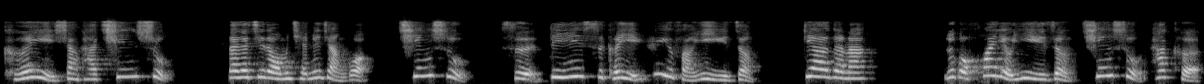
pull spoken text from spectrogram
可以向他倾诉？大家记得我们前面讲过，倾诉是第一是可以预防抑郁症，第二个呢，如果患有抑郁症，倾诉它可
